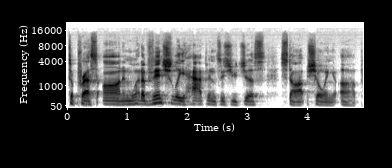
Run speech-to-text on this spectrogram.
to press on. And what eventually happens is you just stop showing up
